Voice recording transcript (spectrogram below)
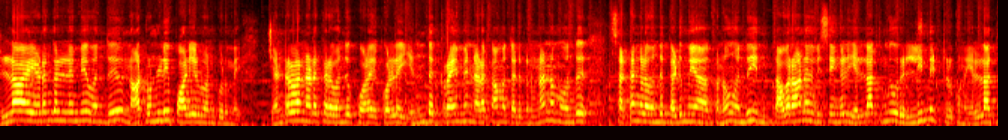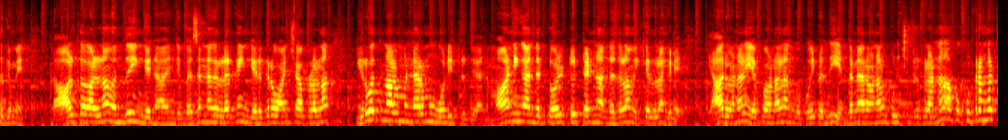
எல்லா இடங்கள்லையுமே வந்து நாட் ஒன்லி பாலியல் வன்கொடுமை ஜென்ரலாக நடக்கிற வந்து கொலை கொள்ளை எந்த க்ரைமே நடக்காமல் தடுக்கணும்னா நம்ம வந்து சட்டங்களை வந்து கடுமையாக்கணும். வந்து இந்த தவறான விஷயங்கள் எல்லாத்துக்குமே ஒரு லிமிட் இருக்கணும் எல்லாத்துக்குமே. இந்த ஆல்கஹால்லாம் வந்து இங்கே நான் இங்கே பெசன் நகரில் இருக்க இங்கே இருக்கிற ஒயின் ஷாப்லலாம் இருபத்தி நாலு மணி நேரமும் ஓடிட்டுருக்கு. அந்த மார்னிங் அந்த டுவெல் டு டென் அந்த இதெல்லாம் வைக்கிறதுலாம் கிடையாது. யார் வேணாலும் எப்போ வேணாலும் அங்கே போயிட்டு வந்து எந்த நேரம் வேணாலும் குடிச்சிட்டு இருக்கலாம்னா அப்போ குற்றங்கள்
